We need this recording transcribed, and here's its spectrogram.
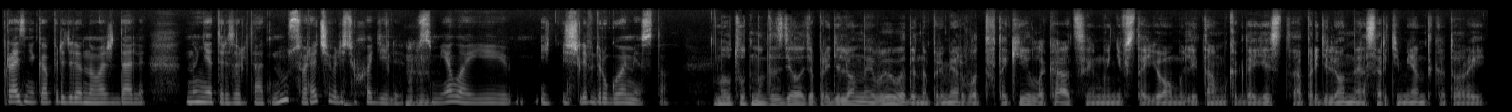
праздника определенного ждали. Но нет результата. Ну, сворачивались, уходили угу. смело и, и, и шли в другое место. Ну, тут надо сделать определенные выводы. Например, вот в такие локации мы не встаем, или там, когда есть определенный ассортимент, который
